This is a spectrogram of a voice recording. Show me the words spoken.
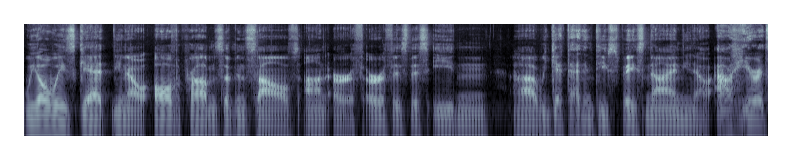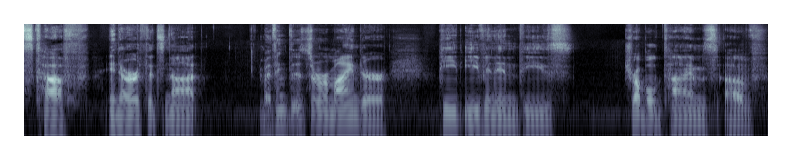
we always get, you know, all the problems have been solved on Earth. Earth is this Eden. Uh, we get that in Deep Space Nine. You know, out here it's tough. In Earth, it's not. But I think there's a reminder, Pete, even in these troubled times of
